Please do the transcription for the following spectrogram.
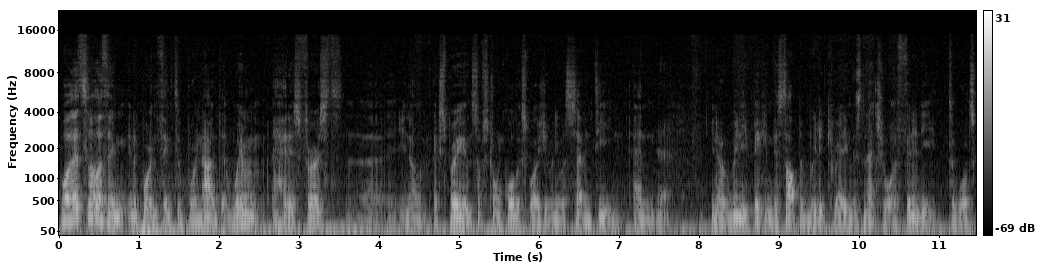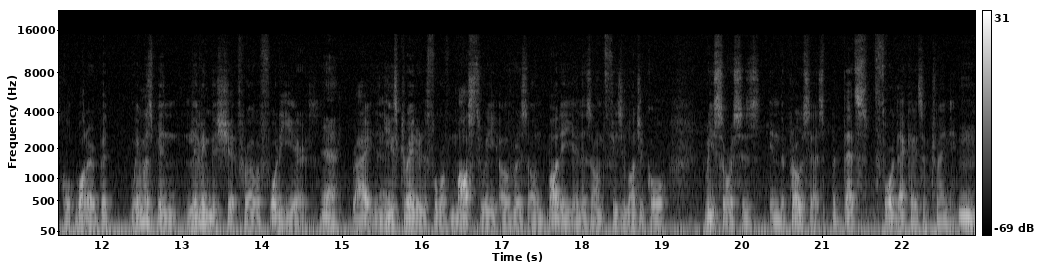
Well, that's another thing, an important thing to point out that Wim had his first, uh, you know, experience of strong cold exposure when he was 17, and Yeah. you know, really picking this up and really creating this natural affinity towards cold water. But Wim has been living this shit for over 40 years, Yeah. right? And Yeah. he's created a form of mastery over his own body and his own physiological resources in the process. But that's four decades of training. Mm.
